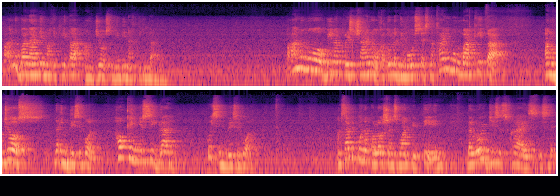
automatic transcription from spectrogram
paano ba natin makikita ang Diyos hindi nakikita? Paano mo bilang Kristiyano, katulad ni Moses, na kaya mong makita ang Diyos na invisible? How can you see God who is invisible? Ang sabi po ng Colossians 1.15, the Lord Jesus Christ is the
